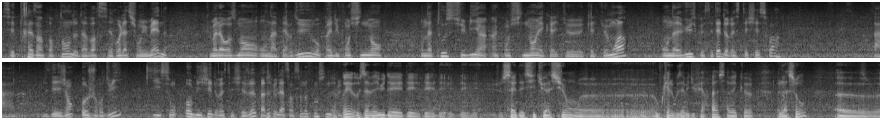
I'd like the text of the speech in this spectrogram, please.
C'est très important d'avoir ces relations humaines que malheureusement on a perdues. Parlait du confinement, on a tous subi un, confinement il y a quelques, quelques mois. On a vu ce que c'était de rester chez soi. Bah, des gens aujourd'hui qui sont obligés de rester chez eux parce que l'ascenseur ne fonctionne plus. Vous avez eu des- des- des- je sais, des situations euh, auxquelles vous avez dû faire face avec euh, l'assaut. euh,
